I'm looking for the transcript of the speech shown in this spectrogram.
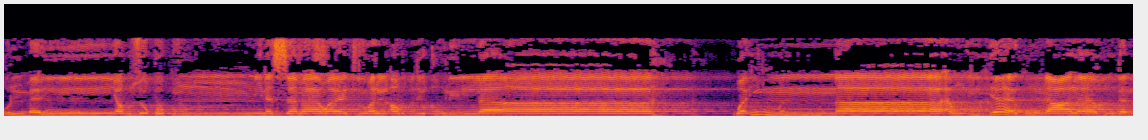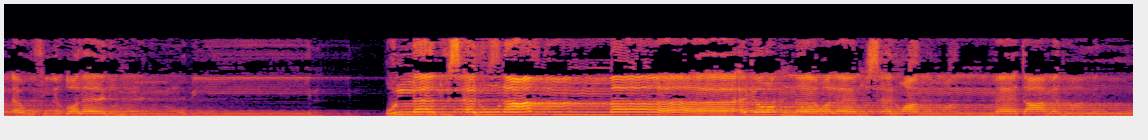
قل من يرزقكم من السماوات والأرض قل الله وَإِنَّا أَوْ إِيَّاكُمْ لَعَلَى هُدًى أَوْ فِي ضَلَالٍ مُبِينٍ قُل لَّا تُسْأَلُونَ عَمَّا أَجْرَمْنَا وَلَا نُسْأَلُ عَمَّا تَعْمَلُونَ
